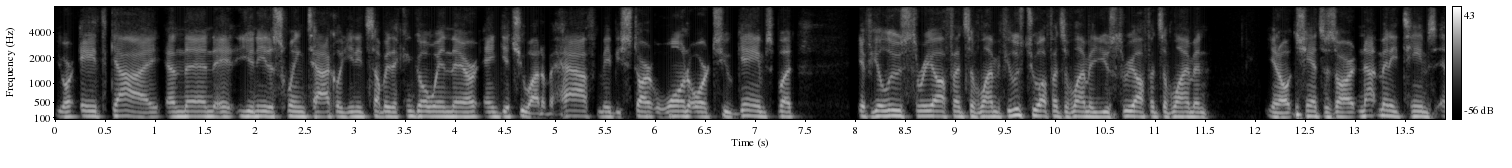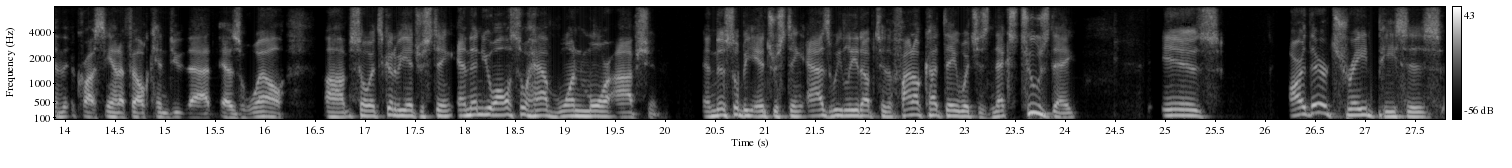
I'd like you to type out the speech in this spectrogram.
your eighth guy, and then it, you need a swing tackle. You need somebody that can go in there and get you out of a half. Maybe start one or two games. But if you lose three offensive linemen, if you lose two offensive linemen, you use three offensive linemen. You know, chances are not many teams in, across the NFL can do that as well. Um, so it's going to be interesting. And then you also have one more option and this will be interesting as we lead up to the final cut day, which is next Tuesday, is are there trade pieces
